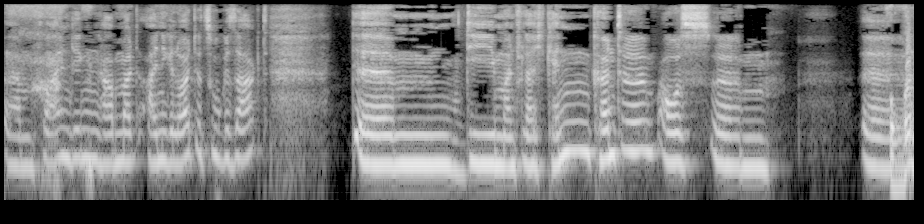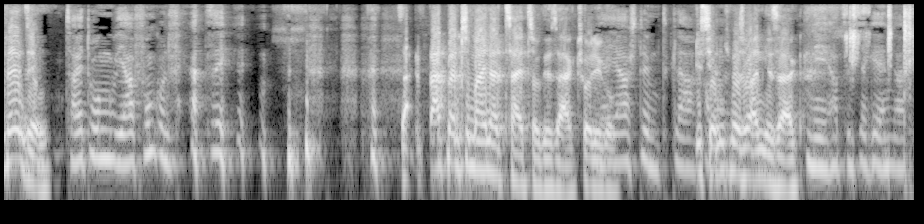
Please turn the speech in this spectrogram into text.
ähm, vor allen Dingen haben halt einige Leute zugesagt, ähm, die man vielleicht kennen könnte aus ähm, äh, Funk und Fernsehen. Zeitungen, ja, Funk und Fernsehen. Hat man zu meiner Zeit so gesagt, Entschuldigung. Ja, ja stimmt, klar. Ist ja nicht mehr so angesagt. Nee, hat sich ja geändert.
